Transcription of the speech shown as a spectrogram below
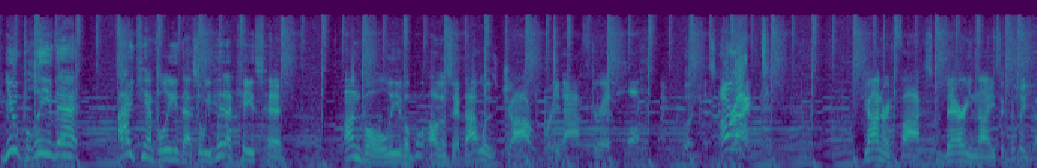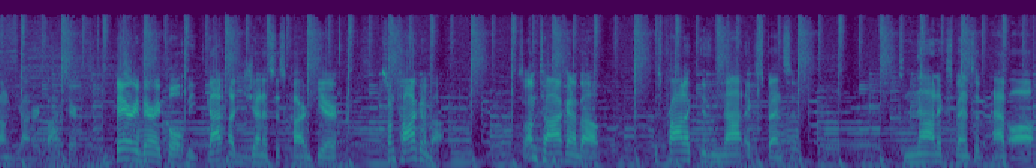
Can you believe that? I can't believe that. So we hit a case hit. Unbelievable. I was gonna say, if that was Ja right after it, oh my goodness. All right. De'Aaron Fox, very nice, especially young De'Aaron Fox here. Very, very cool. We got a Genesis card here. So I'm talking about. So I'm talking about. This product is not expensive. It's not expensive at all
